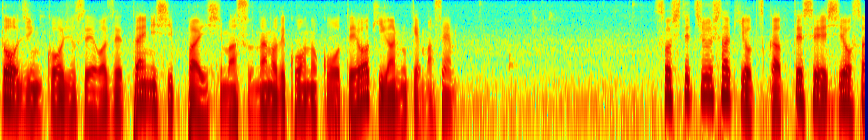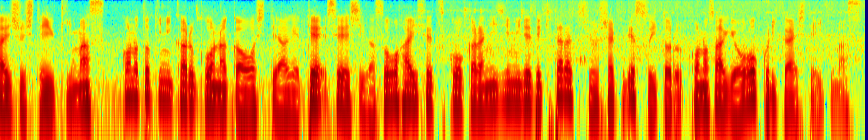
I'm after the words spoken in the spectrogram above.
と人工授精は絶対に失敗します。なのでこの工程は気が抜けません。そして注射器を使って精子を採取していきます。この時に軽くお腹を押してあげて精子が総排泄口からにじみ出てきたら注射器で吸い取る。この作業を繰り返していきます。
